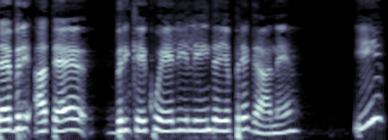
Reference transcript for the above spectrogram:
Até, até brinquei com ele e ele ainda ia pregar, né? E,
